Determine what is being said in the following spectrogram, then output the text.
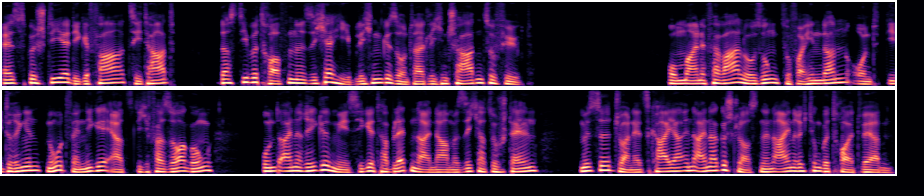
Es bestehe die Gefahr, Zitat, dass die Betroffene sich erheblichen gesundheitlichen Schaden zufügt. Um eine Verwahrlosung zu verhindern und die dringend notwendige ärztliche Versorgung und eine regelmäßige Tabletteneinnahme sicherzustellen, müsse Dwanetskaya in einer geschlossenen Einrichtung betreut werden,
